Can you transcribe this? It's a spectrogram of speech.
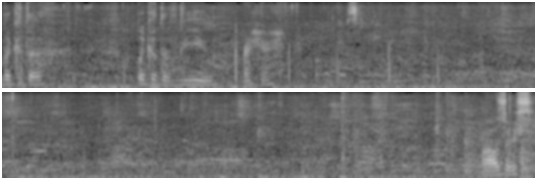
Look at the look at the view right here. Wowzers.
